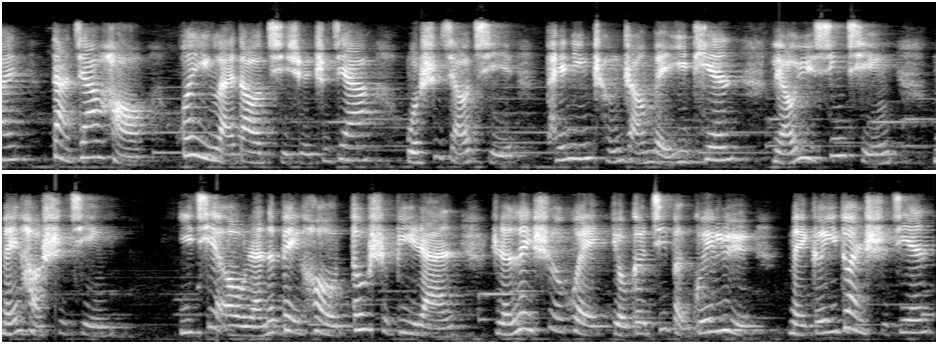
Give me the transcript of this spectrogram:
嗨，大家好，欢迎来到启学之家，我是小启，陪您成长每一天，疗愈心情，美好事情。一切偶然的背后都是必然。人类社会有个基本规律，每隔一段时间，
